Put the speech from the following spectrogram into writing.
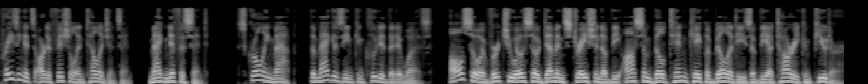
Praising its artificial intelligence and "...magnificent," scrolling map. The magazine concluded that it was also a virtuoso demonstration of the awesome built-in capabilities of the Atari computer.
